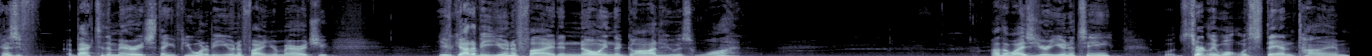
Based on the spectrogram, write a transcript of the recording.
Guys, if, back to the marriage thing, if you want to be unified in your marriage, you, you've got to be unified in knowing the God who is one. Otherwise, your unity certainly won't withstand time,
